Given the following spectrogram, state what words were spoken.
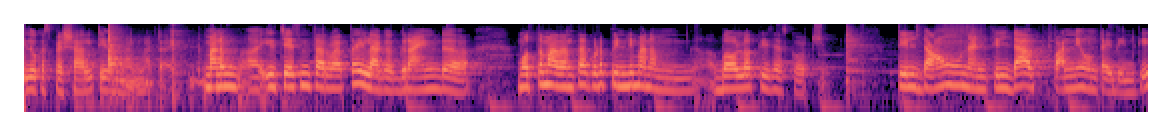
ఇది ఒక స్పెషాలిటీ ఉందన్నమాట. మనం ఇది చేసిన తర్వాత ఇలాగ గ్రైండ్ మొత్తం అదంతా కూడా పిండి మనం బౌల్లోకి తీసేసుకోవచ్చు. Tilt down and tilt up అన్నీ ఉంటాయి దీనికి.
